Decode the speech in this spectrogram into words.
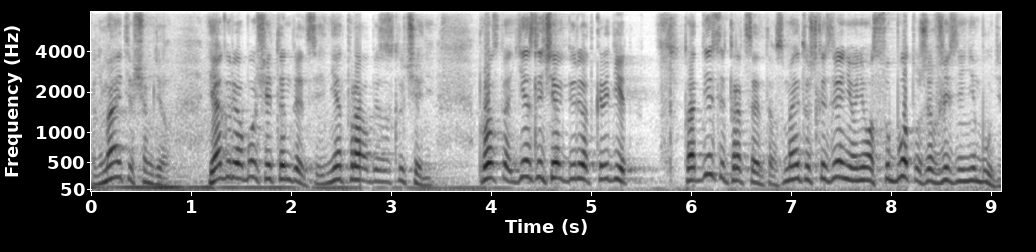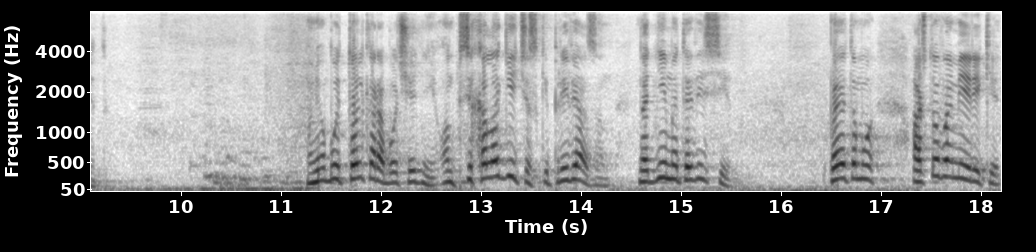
Понимаете, в чем дело? Я говорю об общей тенденции, нет правил без исключений. Просто если человек берет кредит под 10%, с моей точки зрения, у него суббот уже в жизни не будет. У него будет только рабочие дни. Он психологически привязан. Над ним это висит. Поэтому, а что в Америке?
